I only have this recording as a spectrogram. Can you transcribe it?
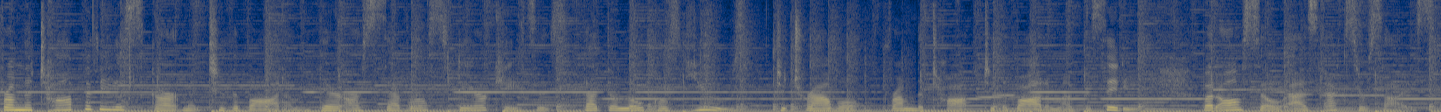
From the top of the escarpment to the bottom, there are several staircases that the locals use to travel from the top to the bottom of the city, but also as exercise.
